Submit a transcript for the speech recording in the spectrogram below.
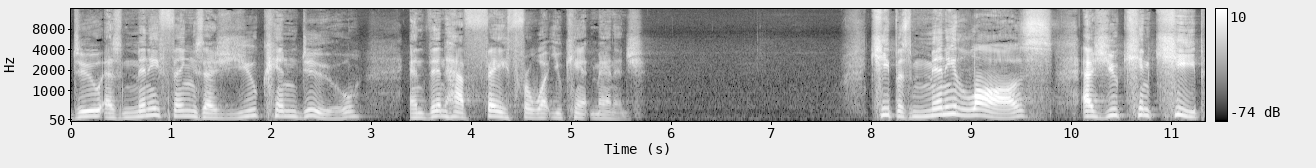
do as many things as you can do, and then have faith for what you can't manage. Keep as many laws as you can keep,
